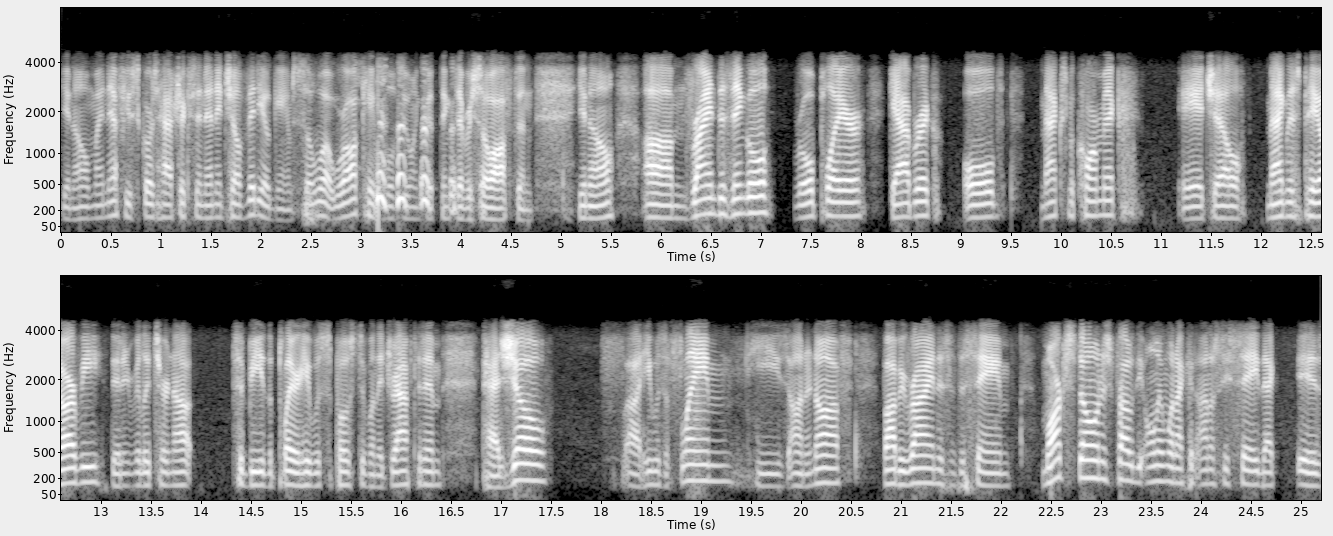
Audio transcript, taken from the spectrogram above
You know, my nephew scores hat tricks in NHL video games. So what? We're all capable of doing good things every so often. You know, um, Ryan Dzingel, role player. Gaborik, old. Max McCormick, AHL. Magnus Paajarvi didn't really turn out to be the player he was supposed to when they drafted him. Pageau, uh, he was a flame. He's on and off. Bobby Ryan isn't the same. Mark Stone is probably the only one I can honestly say that is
